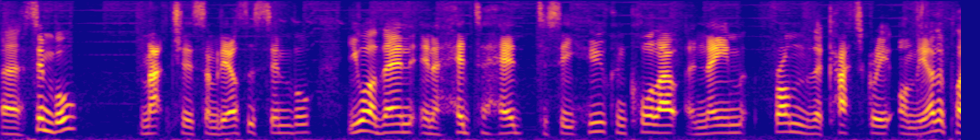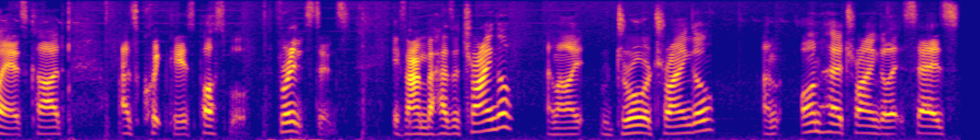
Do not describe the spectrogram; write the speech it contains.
uh, symbol matches somebody else's symbol, you are then in a head-to-head -to, see who can call out a name from the category on the other player's card as quickly as possible. For instance, if Amber has a triangle and I draw a triangle, and on her triangle it says,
